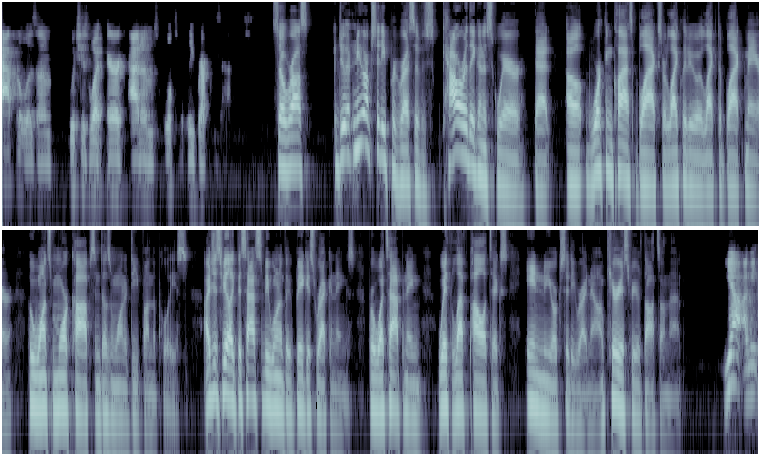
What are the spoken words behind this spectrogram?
capitalism, which is what Eric Adams ultimately represents. So, Ross, do New York City progressives, how are they going to square that uh, working class blacks are likely to elect a black mayor who wants more cops and doesn't want to defund the police? I just feel like this has to be one of the biggest reckonings for what's happening with left politics in New York City right now. I'm curious for your thoughts on that. Yeah, I mean,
